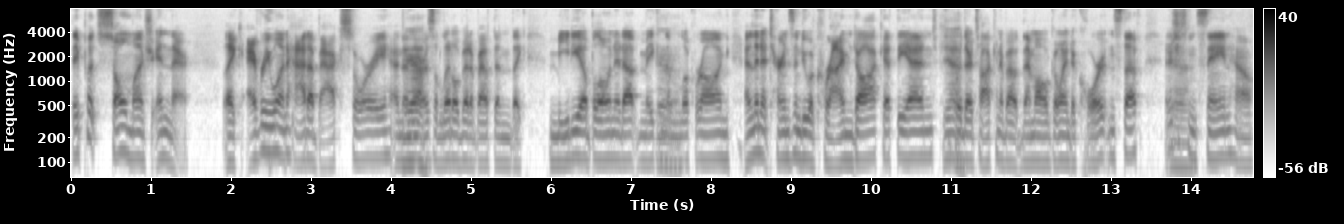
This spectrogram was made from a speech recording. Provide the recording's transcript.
they put so much in there. Like everyone had a backstory, and then Yeah. there was a little bit about them like media blowing it up, making them look wrong, and then it turns into a crime doc at the end Yeah. where they're talking about them all going to court and stuff. And it's just insane how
